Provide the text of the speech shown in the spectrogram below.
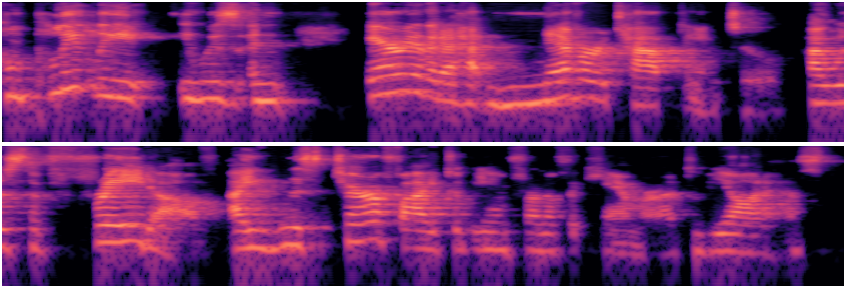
completely, it was an area that I had never tapped into. I was afraid of. I was terrified to be in front of the camera, to be honest.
